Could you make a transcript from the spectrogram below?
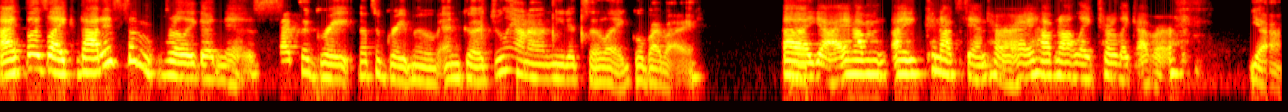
I was like, that is some really good news. That's a great, that's a great move and good. Giuliana needed to like go bye bye. Uh, yeah, I haven't, I cannot stand her. I have not liked her like ever. Yeah,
